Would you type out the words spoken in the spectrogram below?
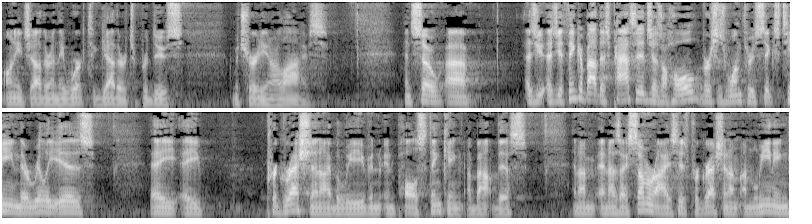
on each other and they work together to produce maturity in our lives. And so, uh, as you, as you think about this passage as a whole, verses 1 through 16, there really is a, a progression, I believe, in, in Paul's thinking about this. And, I'm, and as I summarize his progression, I'm, I'm leaning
